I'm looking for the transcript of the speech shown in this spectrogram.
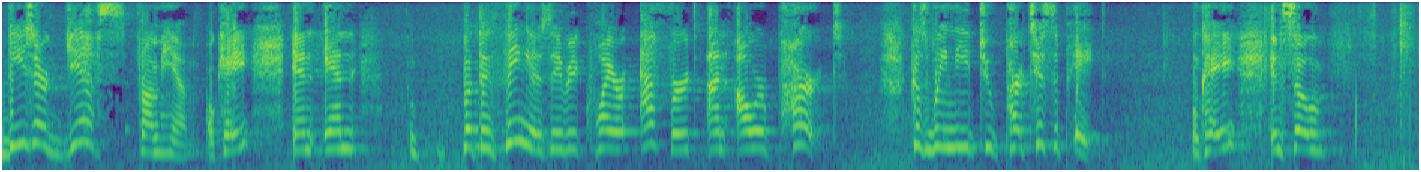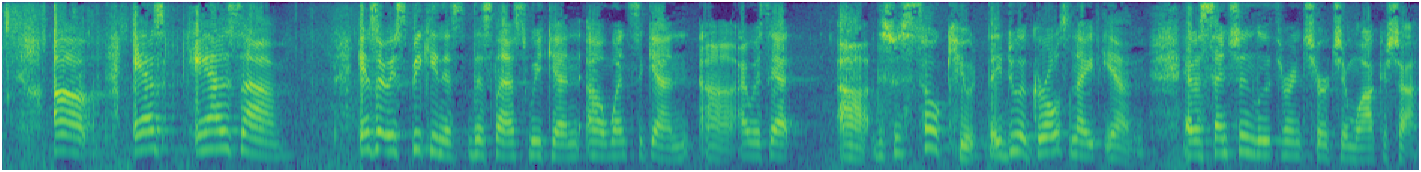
These are gifts from Him, okay? And, and, but the thing is, they require effort on our part because we need to participate, okay? And so, uh, as, as, um, as I was speaking this, this last weekend, uh, once again, uh, I was at uh, this was so cute. They do a girls' night in at Ascension Lutheran Church in Waukesha,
